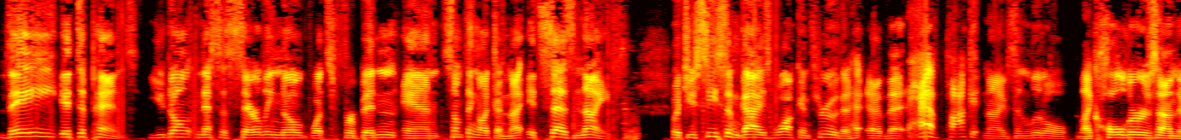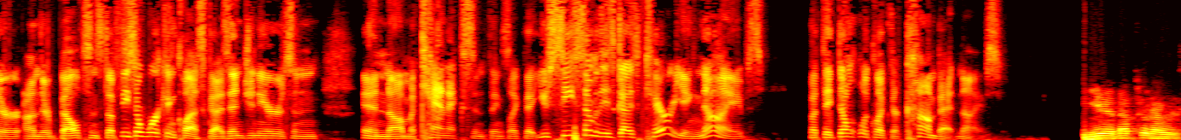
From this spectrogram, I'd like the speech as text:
They it depends. You don't necessarily know what's forbidden, and something like a knife. It says knife, but you see some guys walking through that ha- uh, that have pocket knives and little like holders on their on their belts and stuff. These are working class guys, engineers and and uh, mechanics and things like that. You see some of these guys carrying knives, but they don't look like they're combat knives. Yeah, that's what I was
